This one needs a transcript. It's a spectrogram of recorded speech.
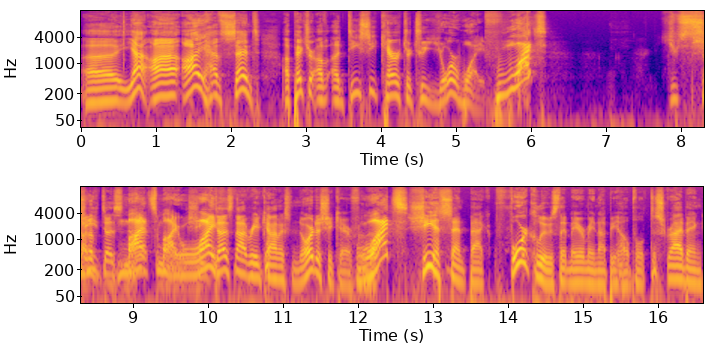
Uh, yeah, uh, I have sent a picture of a DC character to your wife. What? You son she of does my, not. My wife. does not read comics, nor does she care for them. What? She has sent back four clues that may or may not be helpful, describing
